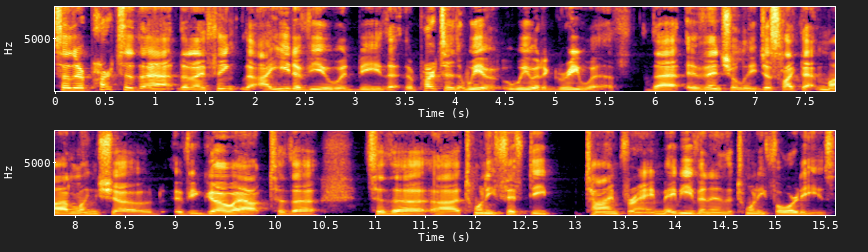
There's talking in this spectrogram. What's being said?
So there are parts of that that I think the IETA view would be that there are parts of that we we would agree with that eventually, just like that modeling showed, if you go out to the to the uh, 2050 timeframe, maybe even in the 2040s,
